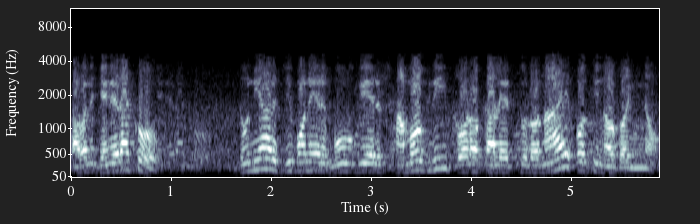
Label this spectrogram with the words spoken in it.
তাহলে জেনে রাখো, দুনিয়ার জীবনের বুগের সামগ্রী পরকালের তুলনায় অতি নগণ্য।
